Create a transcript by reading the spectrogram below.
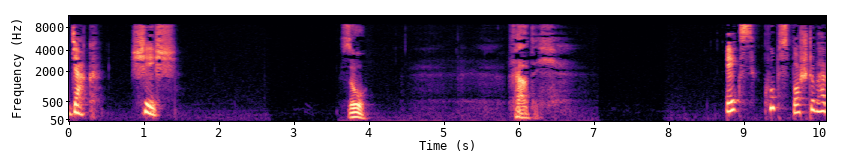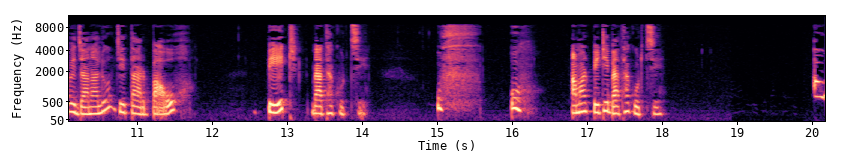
যাক, শেষ। So. Fertig. এক্স খুব স্পষ্টভাবে জানালো যে তার বাউহ পেট ব্যথা করছে উফ উহ আমার পেটে ব্যথা করছে Au,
